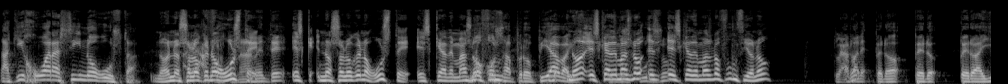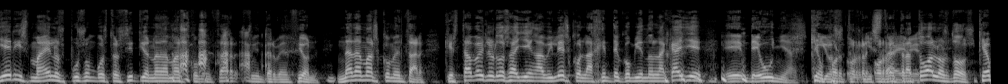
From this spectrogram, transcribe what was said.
Aquí jugar así no gusta. No, no solo que no guste, es que no solo que no guste, es que además no, No, os apropiabais No, es que además no es, que además no funcionó. Claro. Vale, pero, pero, pero ayer Ismael os puso en vuestro sitio nada más comenzar su intervención. Nada más comenzar. Que estabais los dos allí en Avilés con la gente comiendo en la calle eh, de uñas. Qué y os, os- oportunista os retrató a los dos. Qué-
